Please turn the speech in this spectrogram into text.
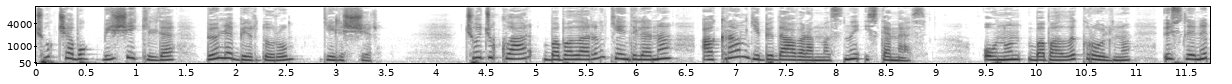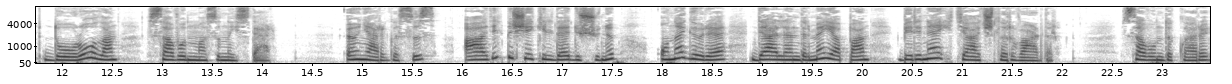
çok çabuk bir şekilde böyle bir durum gelişir. Çocuklar babaların kendilerine akran gibi davranmasını istemez. Onun babalık rolünü üstlenip doğru olan savunmasını ister. Önyargısız, adil bir şekilde düşünüp ona göre değerlendirme yapan birine ihtiyaçları vardır. Savundukları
